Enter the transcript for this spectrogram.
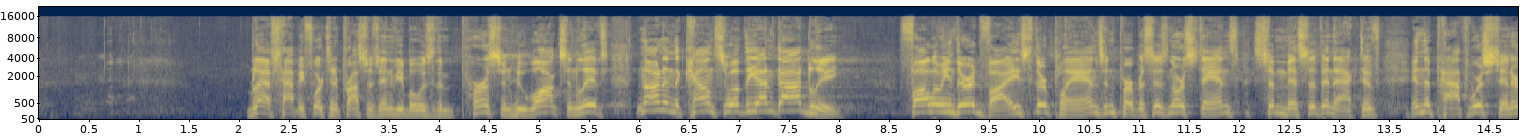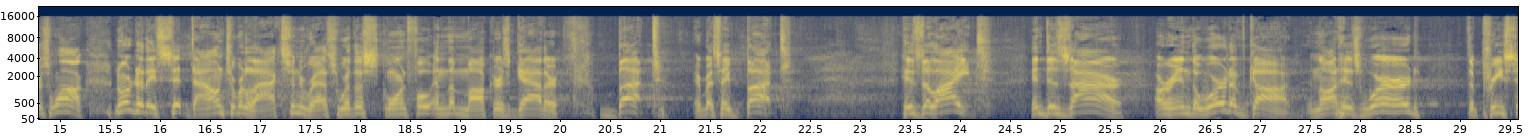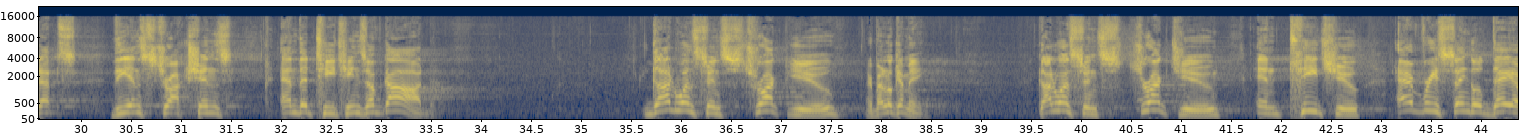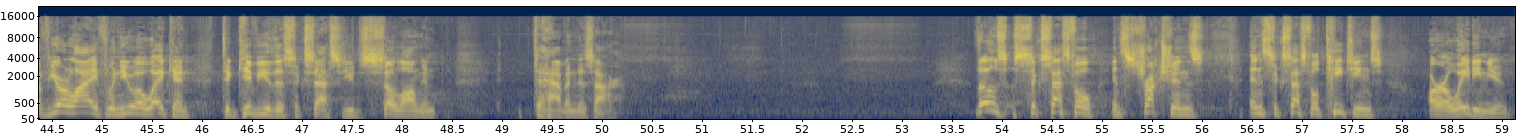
Blessed, happy, fortunate, prosperous, enviable is the person who walks and lives not in the counsel of the ungodly, following their advice, their plans and purposes, nor stands submissive and active in the path where sinners walk, nor do they sit down to relax and rest where the scornful and the mockers gather. But, everybody say, but, his delight and desire are in the Word of God, and not His Word, the precepts, the instructions, and the teachings of God. God wants to instruct you, everybody look at me. God wants to instruct you and teach you every single day of your life when you awaken to give you the success you so long to have and desire. Those successful instructions and successful teachings are awaiting you.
